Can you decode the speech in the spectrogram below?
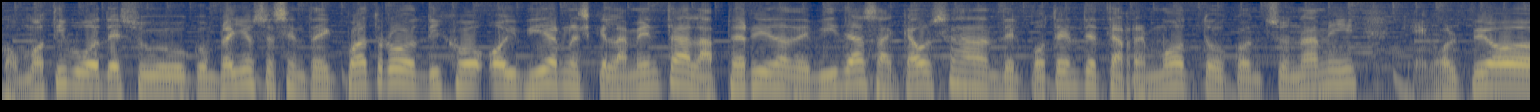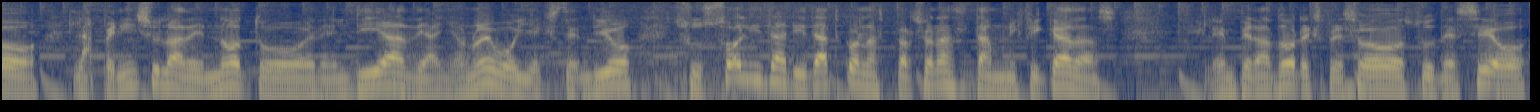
con motivo de su cumpleaños 64, dijo hoy viernes que lamenta la pérdida de vidas a causa del potente terremoto con tsunami que golpeó la península de Noto en el día de Año Nuevo y extendió su solidaridad con las personas damnificadas. El emperador expresó su deseo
